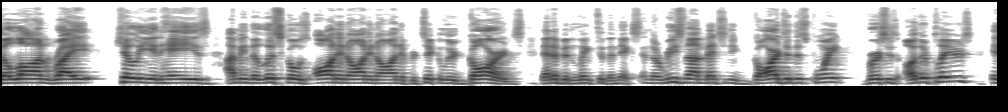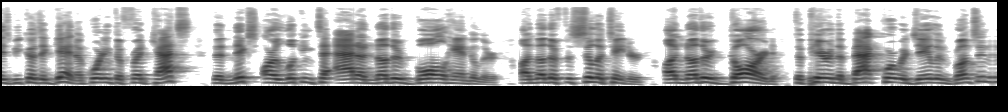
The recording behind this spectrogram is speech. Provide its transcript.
DeLon Wright, Killian Hayes. I mean, the list goes on and on and on, in particular, guards that have been linked to the Knicks. And the reason I'm mentioning guards at this point versus other players is because, again, according to Fred Katz, the Knicks are looking to add another ball handler, another facilitator, another guard to pair in the backcourt with Jalen Brunson,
